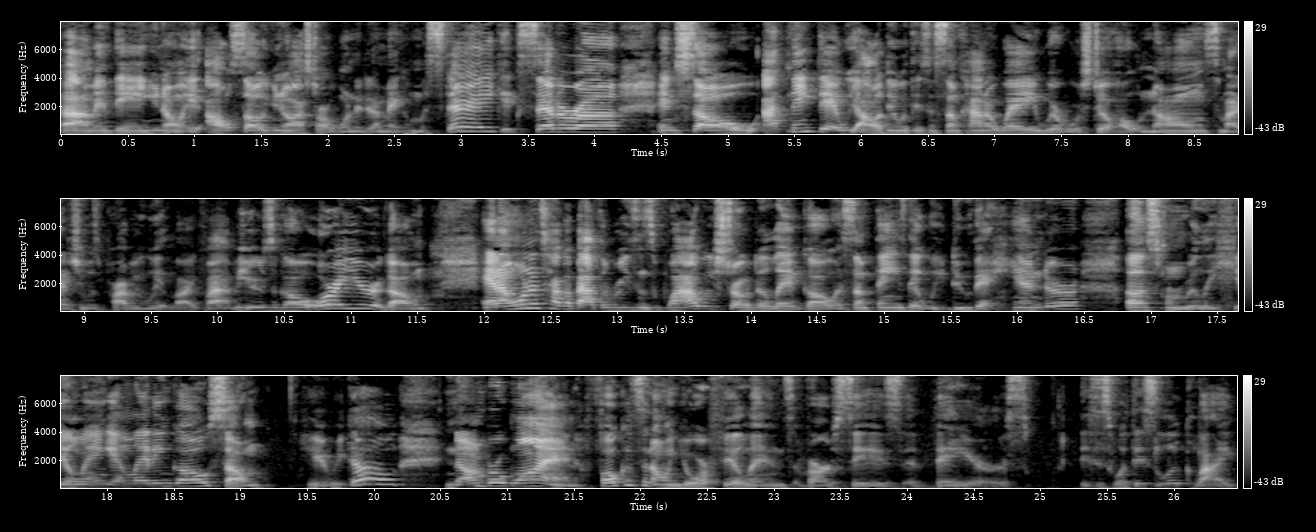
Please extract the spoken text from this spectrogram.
Um, and then, you know, it also, you know, I start wondering, did I make a mistake, etc. And so I think that we all deal with this in some kind of way where we're still holding on. Somebody that you was probably with like five years ago or a year ago. And I want to talk about the reasons why we struggle to let go and some things that we do that hinder us from really healing and letting go. So here we go. Number one, focusing on your feelings versus theirs. This is what this looked like.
